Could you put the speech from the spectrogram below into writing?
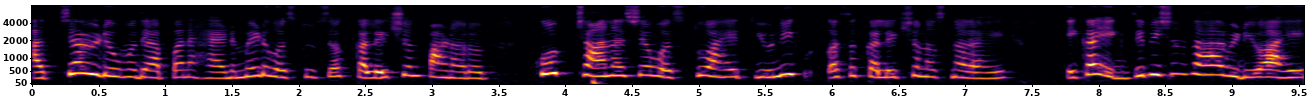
आजच्या व्हिडिओमध्ये आपण हँडमेड वस्तूचं कलेक्शन पाहणार आहोत. खूप छान अशा वस्तू आहेत युनिक असं कलेक्शन असणार आहे. एका एक्झिबिशनचा हा व्हिडिओ आहे.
